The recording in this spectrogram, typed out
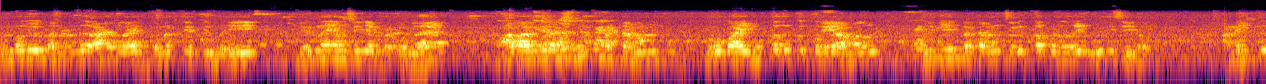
ஒன்பது பன்னெண்டு ஆயிரத்தி தொள்ளாயிரத்தி தொண்ணூற்றி எட்டின்படி நிர்ணயம் செய்யப்பட்டுள்ள மாதாந்திர கட்டணம் ரூபாய் முப்பதுக்கு குறையாமல் குடிநீர் கட்டணம் செலுத்தப்படுவதை உறுதி செய்தோம். அனைத்து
